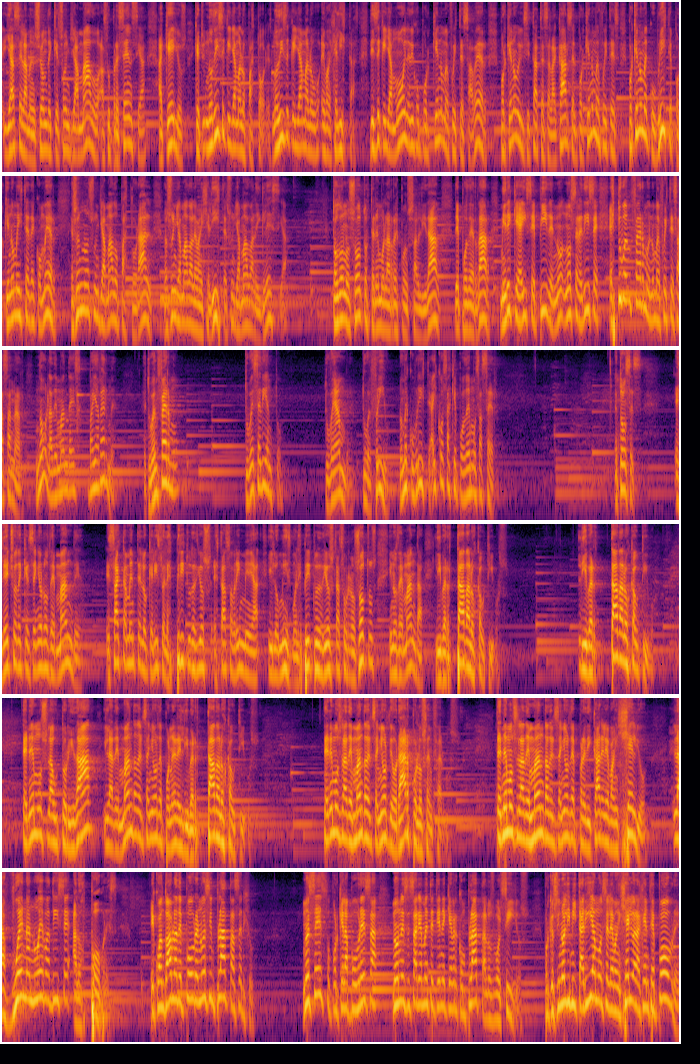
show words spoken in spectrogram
y hace la mención de que son llamados a su presencia aquellos que no dice que llama a los pastores, no dice que llama a los evangelistas, dice que llamó y le dijo, ¿por qué no me fuiste a saber? ¿Por qué no me visitaste a la cárcel? ¿Por qué no me fuiste? ¿Por qué no me cubriste? ¿Por qué no me diste de comer? Eso no es un llamado pastoral, no es un llamado al evangelista, es un llamado a la iglesia. Todos nosotros tenemos la responsabilidad de poder dar. Mire que ahí se pide, no, no se le dice, estuve enfermo y no me fuiste a sanar. No, la demanda es, vaya a verme. Estuve enfermo, tuve sediento, tuve hambre, tuve frío, no me cubriste. Hay cosas que podemos hacer. Entonces, el hecho de que el Señor nos demande exactamente lo que él hizo. El Espíritu de Dios está sobre mí y lo mismo. El Espíritu de Dios está sobre nosotros y nos demanda libertad a los cautivos. Libertad a los cautivos. Tenemos la autoridad y la demanda del Señor de poner en libertad a los cautivos. Tenemos la demanda del Señor de orar por los enfermos. Tenemos la demanda del Señor de predicar el Evangelio. La buena nueva dice a los pobres. Y cuando habla de pobre no es sin plata, Sergio. No es eso, porque la pobreza no necesariamente tiene que ver con plata, los bolsillos. Porque si no limitaríamos el Evangelio a la gente pobre.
